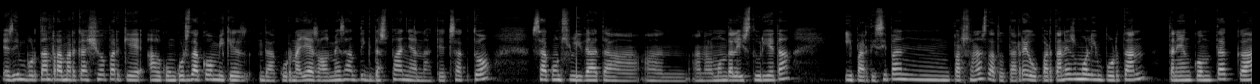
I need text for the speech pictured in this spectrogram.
És important remarcar això perquè el concurs de còmic de Cornellà és el més antic d'Espanya en aquest sector, s'ha consolidat a, en, en el món de la historieta i participen persones de tot arreu. Per tant, és molt important tenir en compte que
